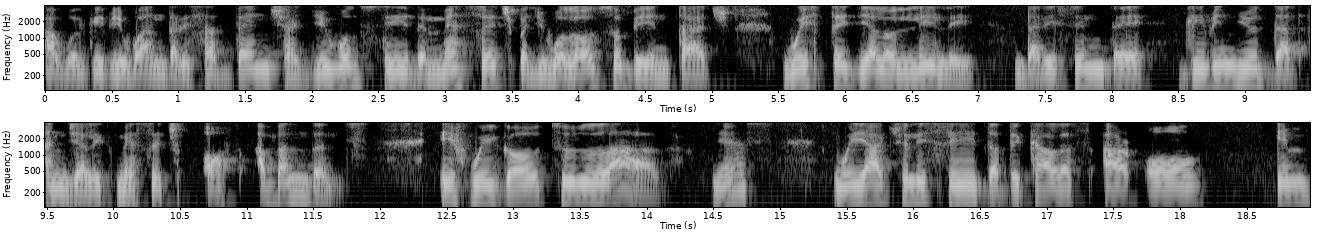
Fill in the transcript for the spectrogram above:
I will give you one that is adventure. You will see the message, but you will also be in touch with the yellow lily that is in the giving you that angelic message of abundance. If we go to love, yes, we actually see that the colors are all in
